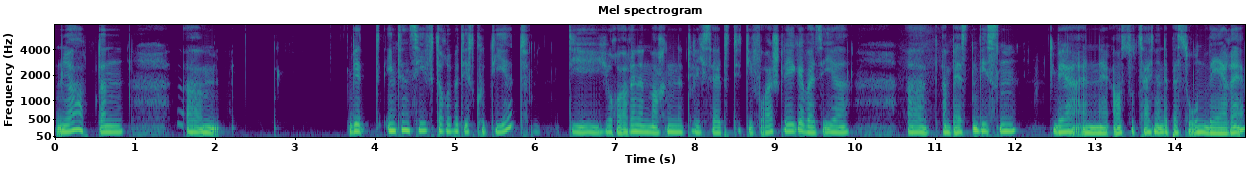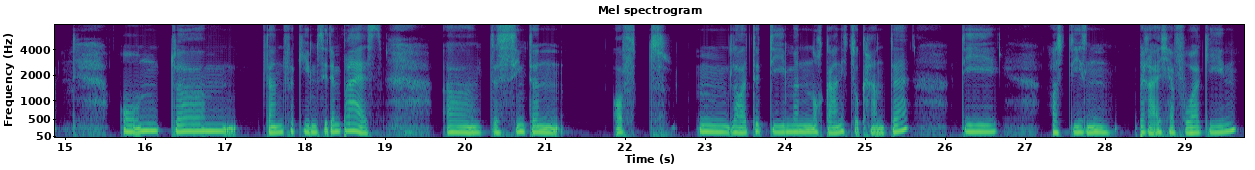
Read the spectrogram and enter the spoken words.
ja, dann ähm, wird intensiv darüber diskutiert. Die Jurorinnen machen natürlich selbst die, die Vorschläge, weil sie ja äh, am besten wissen, wer eine auszuzeichnende Person wäre. Und ähm, dann vergeben sie den Preis. Äh, das sind dann oft hm, Leute, die man noch gar nicht so kannte, die aus diesem Bereich hervorgehen.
